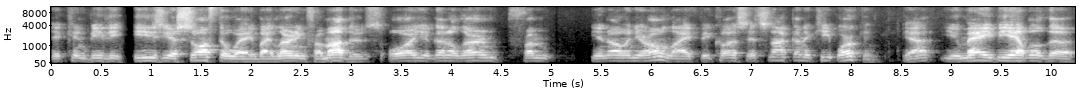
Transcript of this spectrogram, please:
It can be the easier, softer way by learning from others, or you're going to learn from, you know, in your own life because it's not going to keep working. Yeah. You may be able to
